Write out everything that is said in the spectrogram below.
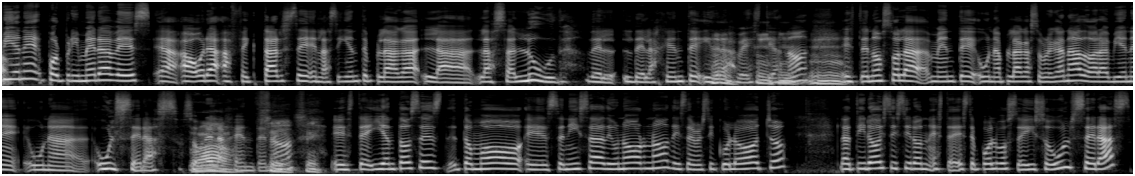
viene por primera vez eh, ahora afectarse en la siguiente plaga la, la salud del, de la gente y de las mm, bestias, mm, ¿no? Mm, este, no solamente una plaga sobre ganado, ahora viene una úlceras sobre la gente, ¿no? Este, y entonces tomó eh, ceniza de un horno, dice el versículo 8, la tiró y se hicieron, este, este polvo se hizo úlceras.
